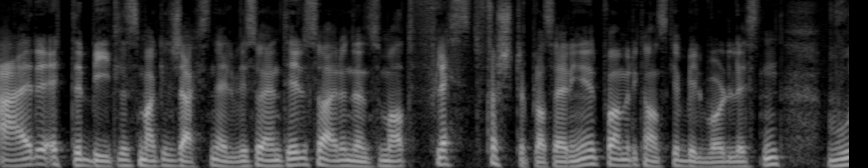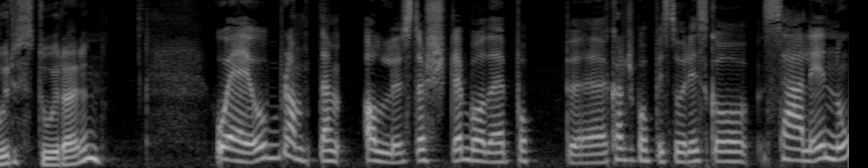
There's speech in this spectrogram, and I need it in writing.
er etter Beatles, Michael Jackson, Elvis og en til, så er hun den som har hatt flest førsteplasseringer på amerikanske Billboard-listen. Hvor stor er hun? Hun er jo blant de aller største, både pop, eh, kanskje pophistorisk og særlig nå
